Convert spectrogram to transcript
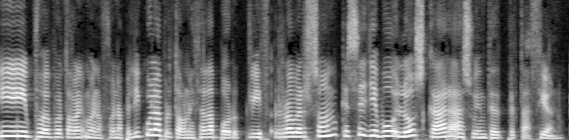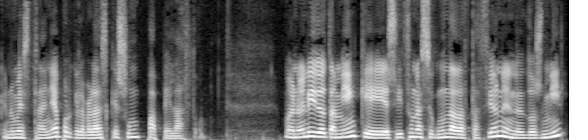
y fue, bueno, fue una película protagonizada por Cliff Robertson que se llevó el Oscar a su interpretación, que no me extraña porque la verdad es que es un papelazo. Bueno, he leído también que se hizo una segunda adaptación en el 2000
